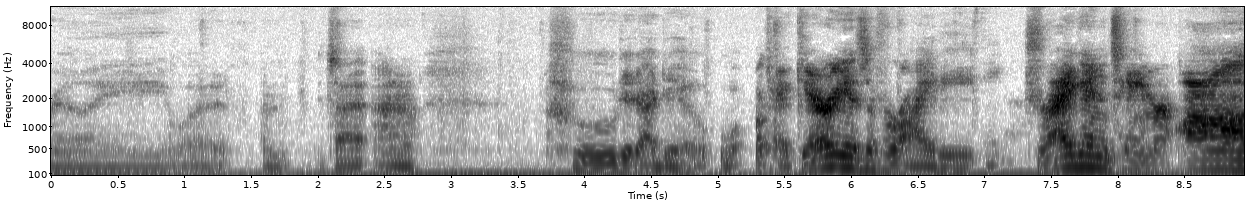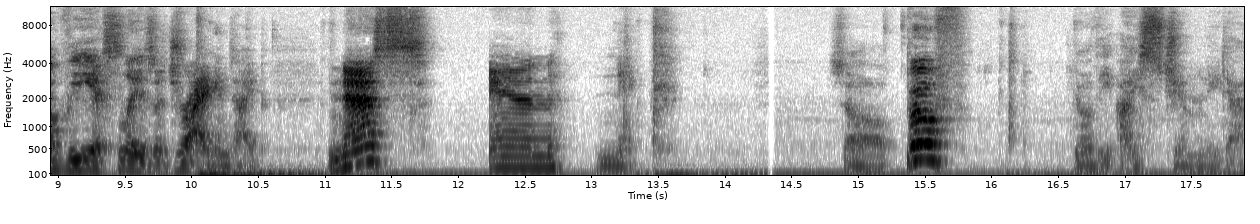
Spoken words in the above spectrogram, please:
really would um, it's I, I don't know. Who did I do? Okay, Gary is a variety. Dragon Tamer obviously is a dragon type. Ness and Nick. So, Boof! You're the Ice Gym leader.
